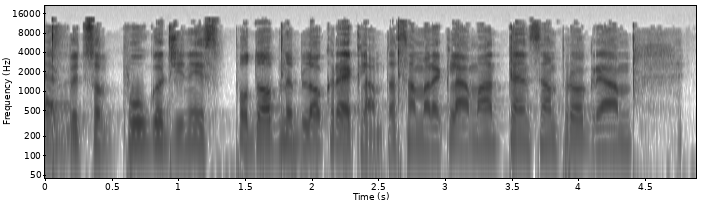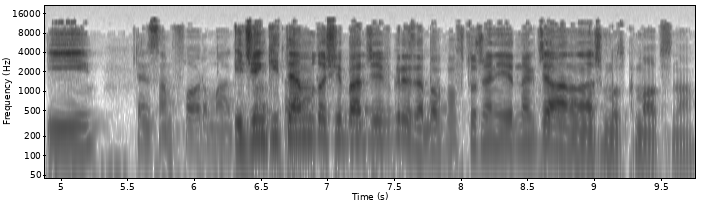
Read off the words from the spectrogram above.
Jakby co pół godziny jest podobny blok reklam, ta sama reklama, ten sam program i, Ten sam format. i dzięki to, temu tak. to się bardziej wgryza, bo powtórzenie jednak działa na nasz mózg mocno.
